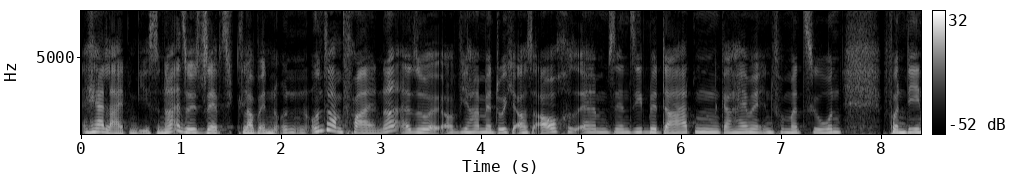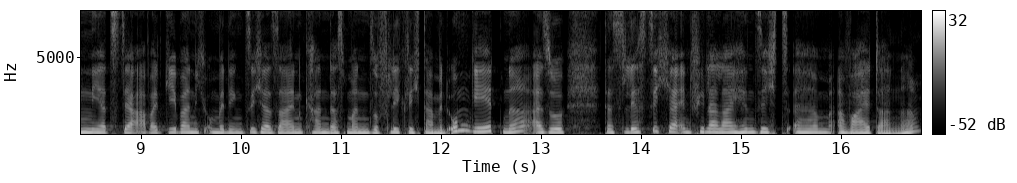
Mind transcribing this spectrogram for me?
herleiten ließ. Ne? Also selbst, ich glaube, in, in, unserem Fall, ne? also wir haben ja durchaus auch ähm, sensible Daten, geheime Informationen, von denen jetzt der Arbeitgeber nicht unbedingt sicher sein kann, dass man so pfleglich damit umgeht. Ne? Also das lässt sich ja in vielerlei Hinsicht ähm, erweitern. Ne?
